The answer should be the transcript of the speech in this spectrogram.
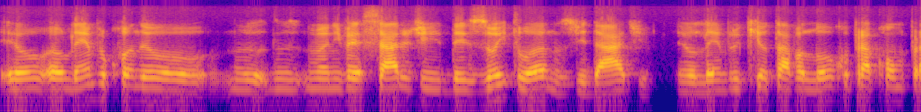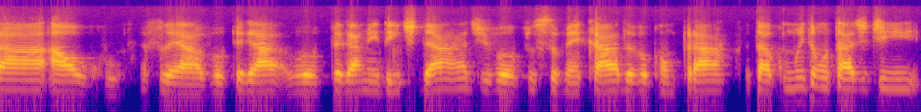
Eu, eu lembro quando eu, no, no meu aniversário de 18 anos de idade, eu lembro que eu tava louco para comprar álcool. Eu falei, ah, vou pegar, vou pegar minha identidade, vou pro supermercado, vou comprar. Eu tava com muita vontade de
